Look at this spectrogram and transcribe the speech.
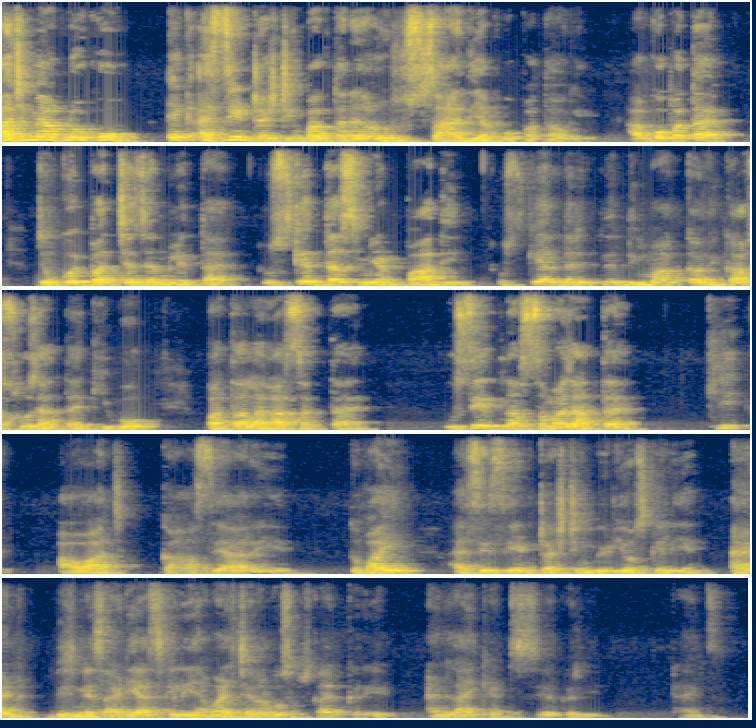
आज मैं आप लोगों को एक ऐसी इंटरेस्टिंग बात बताने जा रहा हूँ शायद ही आपको पता होगी। आपको पता है, जब कोई बच्चा जन्म लेता है, उसके दस मिनट बाद ही उसके अंदर इतने दिमाग का विकास हो जाता है कि वो पता लगा सकता है, उसे इतना समझ आता है कि आवाज़ कहाँ से आ रही है। तो भाई, ऐसी ऐसी इंटरेस्टिंग वीडियोस के लिए एंड बिज़नेस आइडियाज़ के लिए हमारे चैनल को सब्सक्राइब करिए एंड लाइक एंड शेयर करिए। थैंक्स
